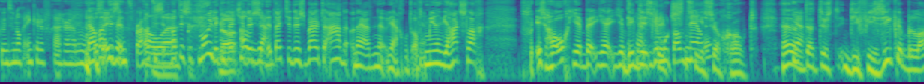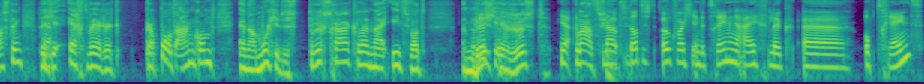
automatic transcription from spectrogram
kunt u nog één keer de vraag herhalen? Nou, wat is, het, het verhaal, wat, is, eh. wat is het moeilijke? Nou. dat, je Oh, dus, ja. dat je dus buiten adem... Nou ja, nou, ja goed. Of meer, je hartslag is hoog. Je, je, je, Die je, je moet discrepantie snel. is zo groot. Hè, Ja. dat dus die fysieke belasting, dat je echt werkelijk kapot aankomt. En dan moet je dus terugschakelen naar iets wat een Rustig. beetje in rust ja. plaatsvindt. Nou, dat is ook wat je in de trainingen eigenlijk eh, op traint.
